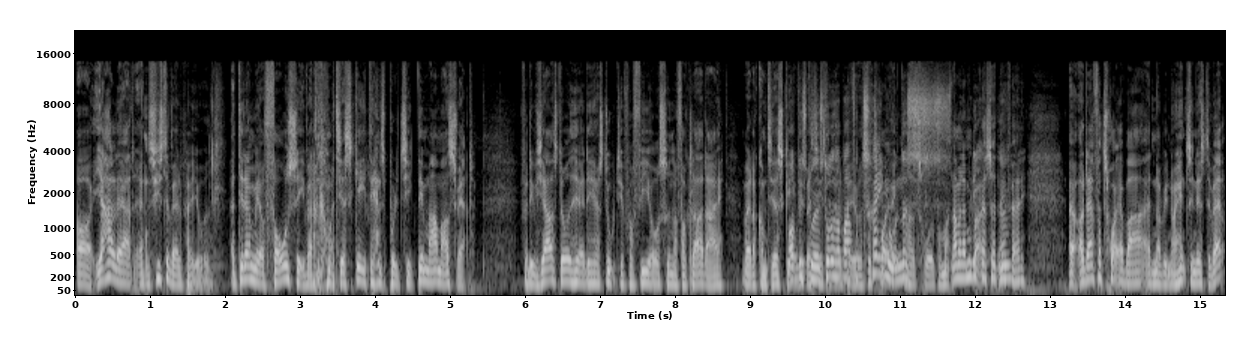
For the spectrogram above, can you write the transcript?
Og jeg har lært af den sidste valgperiode, at det der med at forudse, hvad der kommer til at ske i dansk politik, det er meget, meget svært. Fordi hvis jeg havde stået her i det her studie for fire år siden og forklaret dig, hvad der kom til at ske... Og hvis du havde stået her bare for tre måneder... Så tror jeg ikke, på mig. Nej, men lad mig lige gøre sætningen ja. færdig. Og derfor tror jeg bare, at når vi når hen til næste valg,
